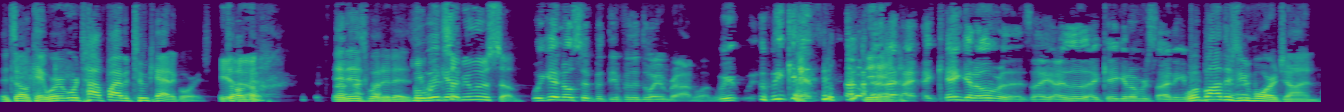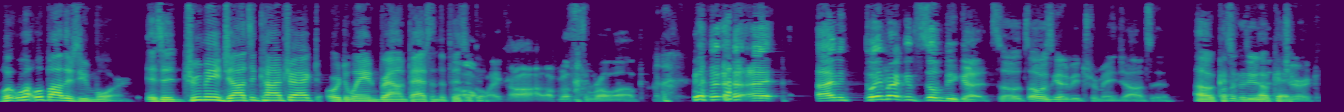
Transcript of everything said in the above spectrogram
It's okay. We're we're top five of two categories. It's You all know? good. It is what it is. But You win get- some, you lose some. we get no sympathy for the Dwayne Brown one. We we, we can't. Yeah. I, I, I can't get over this. I I, I can't get over signing. him. What bothers you more, John? What, what what bothers you more? Is it Trumaine Johnson contract or Dwayne Brown passing the physical? Oh my god, I'm gonna throw up. I, I mean, Dwayne Brown can still be good, so it's always gonna be Trumaine Johnson. okay, Also, because he was okay. a jerk.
